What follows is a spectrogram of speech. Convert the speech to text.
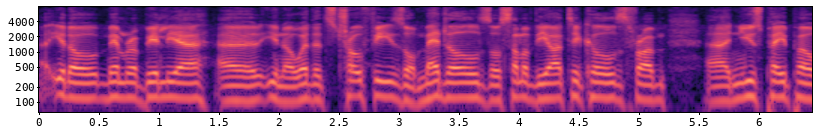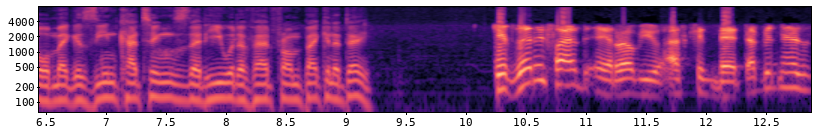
uh, you know, memorabilia, uh, you know, whether it's trophies or medals or some of the articles from uh, newspaper or magazine cuttings that he would have had from back in the day. It's very fun, uh, Rob, you asking that. I mean, as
